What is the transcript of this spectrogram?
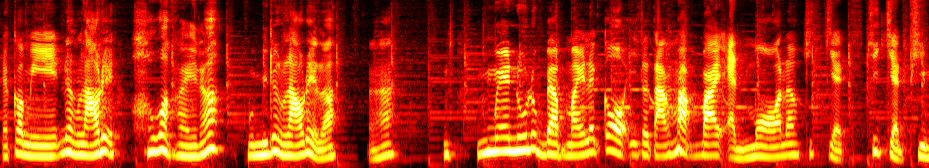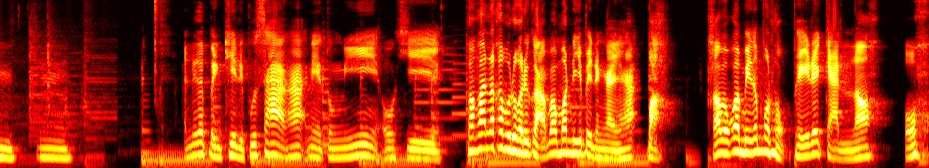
แล้วก็มีเรื่องราวด้วยเขาว่าไงนะ มันมีเรื่องราวด้วยเหรออะฮะ เมนูรูปแบบใหม่แล้วก็อีกต่างๆมากมายแอนมอนะขี้เกียจขี้เกียจพิมพ์อืมอันนี้ก็เป็นเครดิตผู้สร้างฮะเนี่ยตรงนี้โอเคเพราะงั้นเราเข้ามาดูกันดีกว่าว่าวันนี้เป็นยังไงฮะปะเขาบอกว่ามีทั้งหมด6เพลงด้วยกันเนาะโอ้โห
